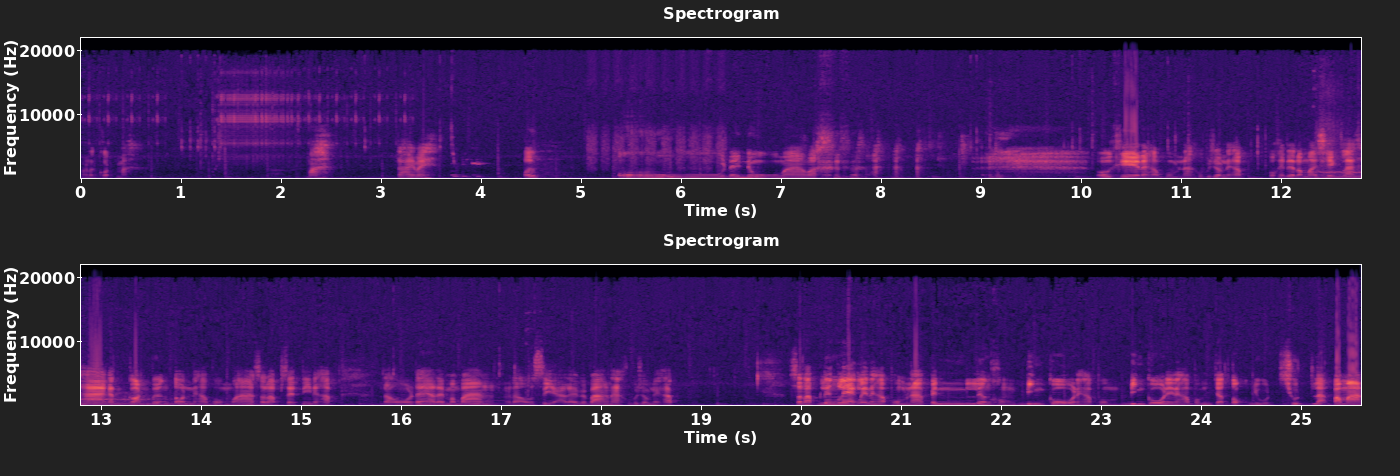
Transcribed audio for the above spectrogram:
มารกดมา มาได้ไหมปึ๊บโอ้ได้หนูมาว่ะโอเคนะครับผมนะคุณผู้ชมนะครับโอเคเดี๋ยวเรามาเช็คราคากันก่อนเบื้องต้นนะครับ ผมว่าสำหรับเซตนี้นะครับ เราได้อะไรมาบ้าง เราเสียอะไรไปบ้างนะคุณผู้ชมนะครับสำหรับเรื่องแรกเลยนะครับผมนะเป็นเรื่องของบิงโกนะครับผมบิงโกเนี่ยนะครับผมจะตกอยู่ชุดละประมาณ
